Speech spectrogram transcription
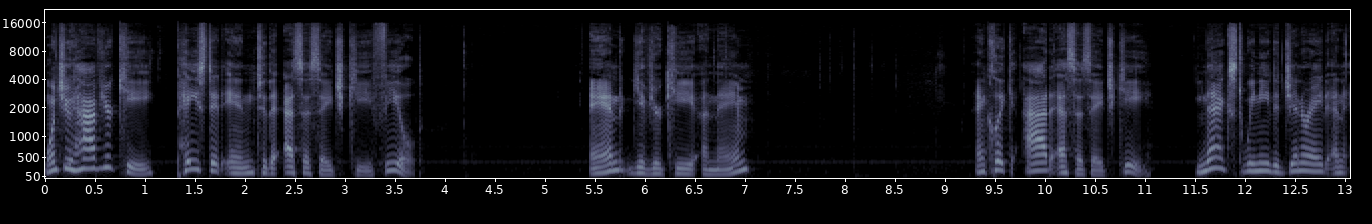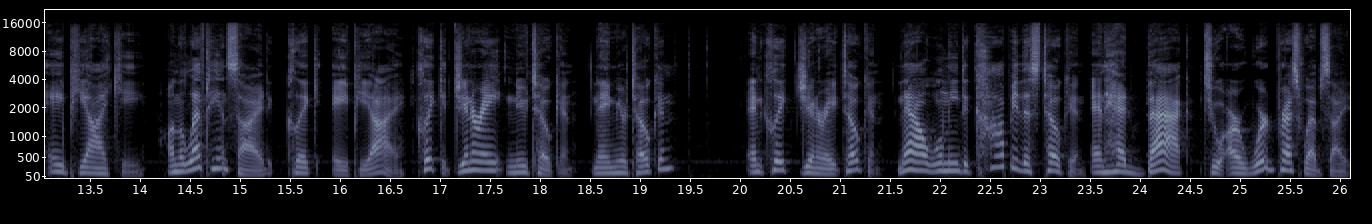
Once you have your key, paste it into the SSH key field. And give your key a name. And click Add SSH key. Next, we need to generate an API key. On the left hand side, click API. Click Generate New Token. Name your token and click Generate Token. Now we'll need to copy this token and head back to our WordPress website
